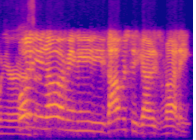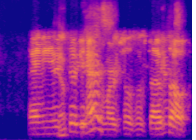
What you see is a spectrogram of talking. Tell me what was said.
when you're, uh, Well, so- you know, I mean, he's obviously got his money, and he Yep. still gets Yes. commercials and stuff. Yes. So,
